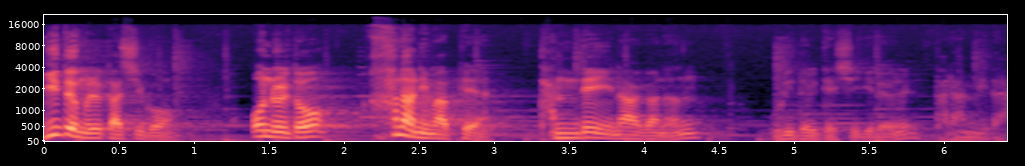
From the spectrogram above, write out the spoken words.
믿음을 가지고 오늘도 하나님 앞에 담대히 나아가는 우리들 되시기를 바랍니다.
